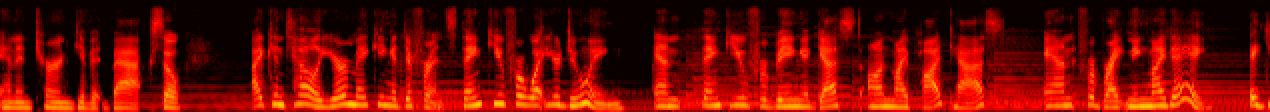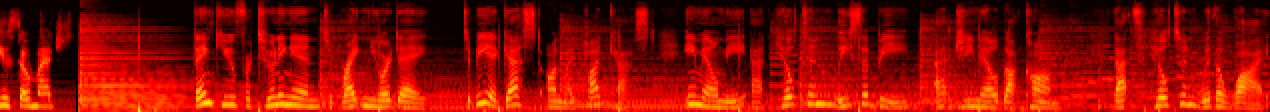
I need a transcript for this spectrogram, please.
and in turn give it back. So I can tell you're making a difference. Thank you for what you're doing. And thank you for being a guest on my podcast and for brightening my day. Thank you so much. Thank you for tuning in to Brighten Your Day. To be a guest on my podcast, email me at hiltonlisab at gmail.com. That's Hilton with a Y.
